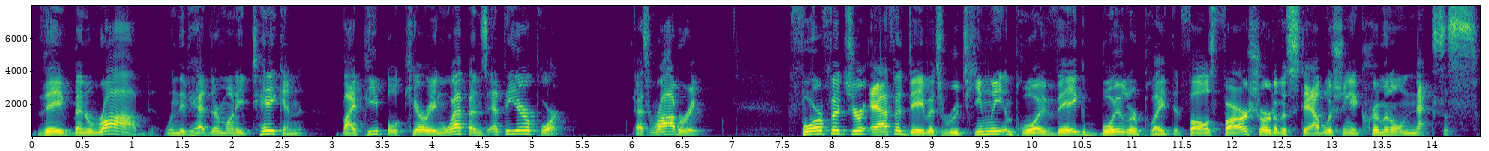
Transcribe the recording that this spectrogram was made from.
They've been robbed when they've had their money taken by people carrying weapons at the airport. That's robbery. Forfeiture affidavits routinely employ vague boilerplate that falls far short of establishing a criminal nexus.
